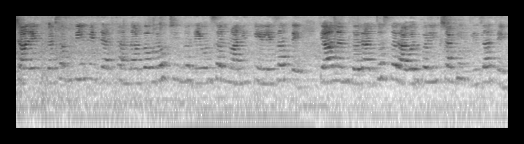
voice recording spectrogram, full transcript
शाळेत प्रथम तीन विद्यार्थ्यांना गौरव चिन्ह देऊन सन्मानित केले जाते. त्यानंतर राज्यस्तरावर परीक्षा घेतली जाते.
